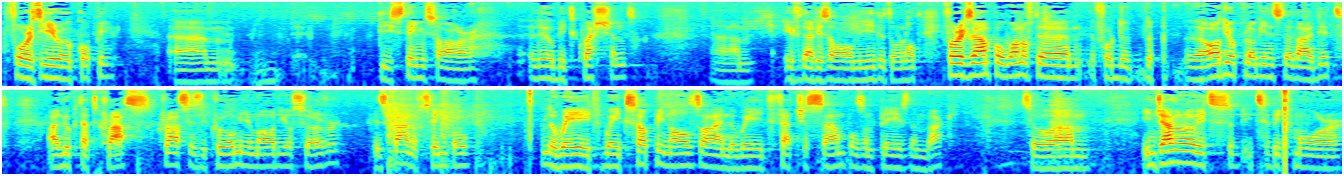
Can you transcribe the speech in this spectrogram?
for zero copy, um, these things are a little bit questioned. If that is all needed or not. For example, one of the for the, the, the audio plugins that I did, I looked at CRAS. CRAS is the Chromium audio server. It's kind of simple, the way it wakes up in ALSA and the way it fetches samples and plays them back. So um, in general, it's a, it's a bit more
